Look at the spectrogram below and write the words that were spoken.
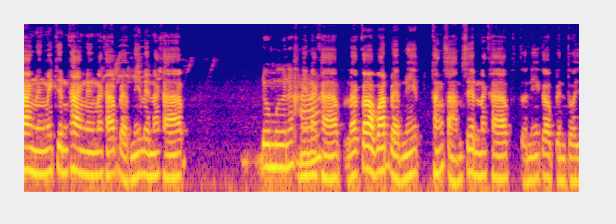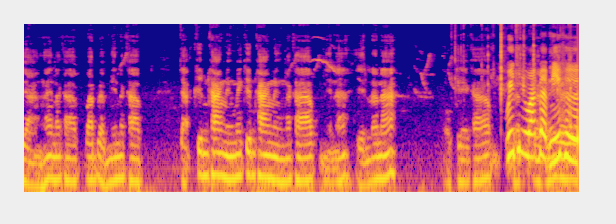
ข้างหนึ่งไม่ขึ้นข้างหนึ่งนะครับ แบบนี้เลยนะครับดูมือนะคะนี่นะครับ แล้วก็วัดแบบนี้ทั้งสามเส้นนะครับ ตัวนี้ก็เป็นตัวอย่างให้นะครับ วัดแบบนี้นะครับ จะขึ้นข้างหนึ่งไม่ขึ้นข้างหนึ่งนะครับนี่นะ เห็นแล้วนะ โอเคครับ วิธีวัดแบบนี้คือ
